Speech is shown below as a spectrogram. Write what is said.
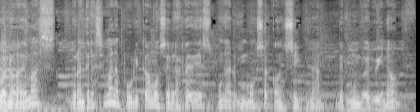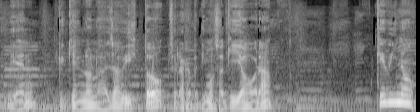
Bueno, además, durante la semana publicamos en las redes una hermosa consigna del mundo del vino, bien, que quien no la haya visto, se la repetimos aquí ahora. ¿Qué vino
